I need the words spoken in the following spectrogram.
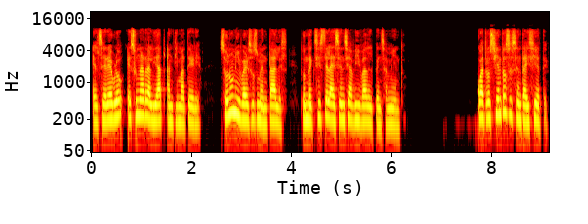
el cerebro es una realidad antimateria. Son universos mentales, donde existe la esencia viva del pensamiento. 467.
